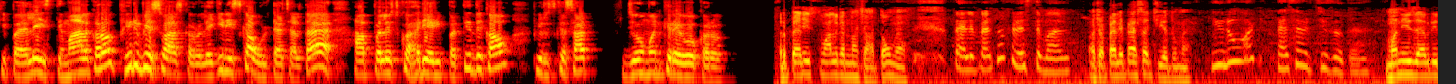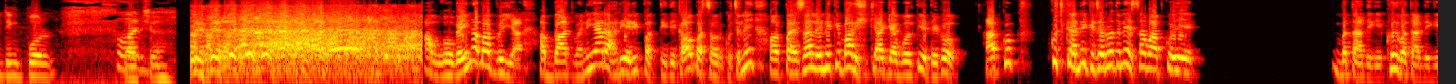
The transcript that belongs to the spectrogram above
कि पहले इस्तेमाल करो फिर विश्वास करो लेकिन इसका उल्टा चलता है। आप पहले उसको हरी हरी पत्ती दिखाओ फिर उसके साथ जो मन करे वो करो। और पहले इस्तेमाल करना चाहता हूँ मैं। पहले पैसा फिर इस्तेमाल। अच्छा पहले पैसा चाहिए तुम्हें। यू नो व्हाट पैसा हर चीज़ होता है। मनी इज़ एवरीथिंग फॉर अच्छा। अब हो गई ना बात भैया। अब बात बनी यार हरी हरी पत्ती दिखाओ बस और कुछ नहीं। और पैसा लेने के बाद क्या क्या बोलती है देखो। आपको कुछ करने की ज़रूरत नहीं सब आपको ये बता देगी खुद बता देगी।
